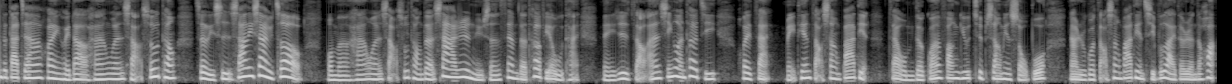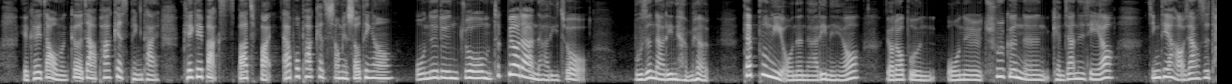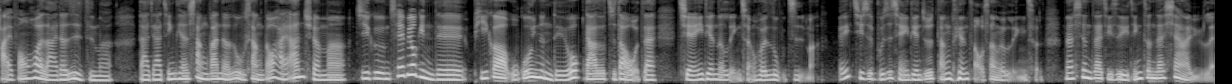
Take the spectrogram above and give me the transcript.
Hello，亲爱的大家，欢迎回到韩文小书童，这里是莎莉夏宇宙。我们韩文小书童的夏日女神 Sam 的特别舞台——每日早安新闻特辑，会在每天早上八点在我们的官方 YouTube 上面首播。那如果早上八点起不来的人的话，也可以到我们各大 Podcast 平台 KKBox、Spotify、Apple Podcast 上面收听哦。오늘은좀특별한날이죠무슨날이냐면 태풍이 오는 날이네요. 여러분, 오늘 출근은 괜찮으세요? 今天好像是台风会来的日子吗？大家今天上班的路上都还安全吗？지금새벽인데비가오고있는데요。大家都知道我在前一天的凌晨会录制嘛？诶，其实不是前一天，就是当天早上的凌晨。那现在其实已经正在下雨嘞。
